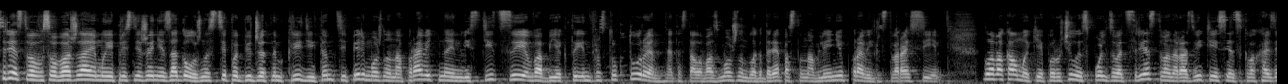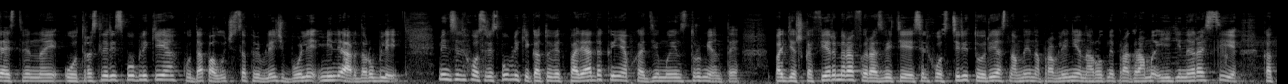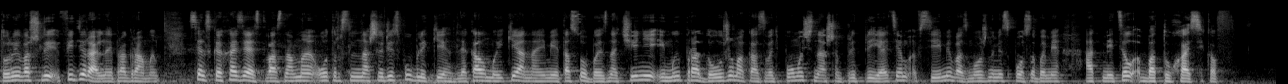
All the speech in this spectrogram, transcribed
Средства, высвобождаемые при снижении задолженности по бюджетным кредитам, теперь можно направить на инвестиции в объекты инфраструктуры. Это стало возможным благодаря постановлению правительства России. Глава Калмыкии поручил использовать средства на развитие сельскохозяйственной отрасли республики, куда получится привлечь более миллиарда рублей. Минсельхоз республики готовит порядок и необходимые инструменты. Поддержка фермеров и развитие сельхозтерритории – основные направления народной программы «Единой России», которые вошли в федеральные программы. Сельское хозяйство – основная отрасль нашей республики республики. Для Калмыкии она имеет особое значение, и мы продолжим оказывать помощь нашим предприятиям всеми возможными способами, отметил Бату Хасиков.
